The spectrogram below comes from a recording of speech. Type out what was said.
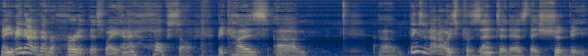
Now, you may not have ever heard it this way, and I hope so, because um, uh, things are not always presented as they should be.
